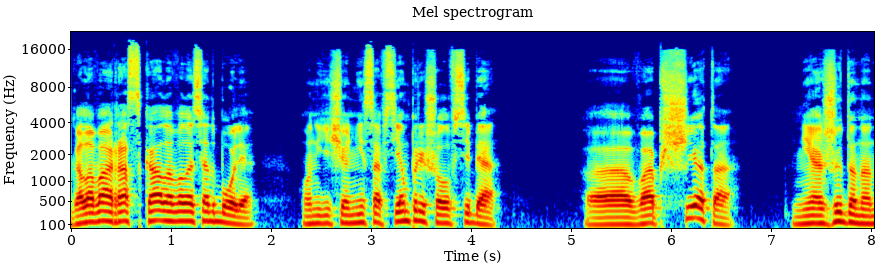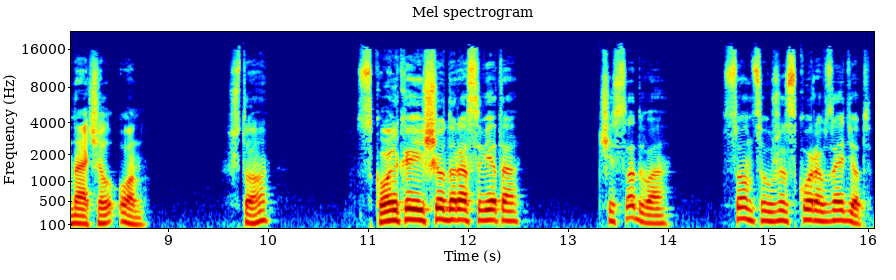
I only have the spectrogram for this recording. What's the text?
Голова раскалывалась от боли. Он еще не совсем пришел в себя. «А вообще-то...» — неожиданно начал он. «Что?» «Сколько еще до рассвета?» «Часа два. Солнце уже скоро взойдет».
